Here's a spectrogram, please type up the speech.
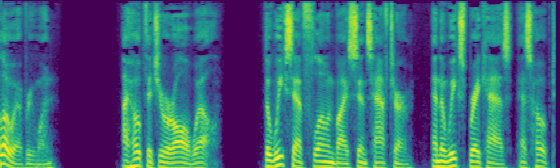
Hello, everyone. I hope that you are all well. The weeks have flown by since half term, and the week's break has, as hoped,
